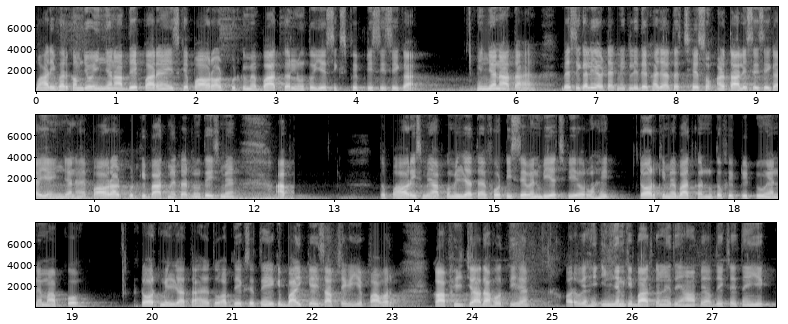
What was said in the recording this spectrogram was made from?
भारी भरकम जो इंजन आप देख पा रहे हैं, इसके पावर आउटपुट की मैं बात कर लूँ तो ये सिक्स फिफ्टी सी का इंजन आता है। बेसिकली अगर टेक्निकली देखा जाए तो छः सौ का ये इंजन है। पावर आउटपुट की बात मैं कर लूँ तो इसमें आप तो पावर इसमें आपको मिल जाता है फोर्टी सेवन बी और वहीं टॉर्क की मैं बात करूँ तो 52 टू आपको टॉर्क मिल जाता है तो आप देख सकते हैं कि बाइक के हिसाब से ये पावर काफ़ी ज़्यादा होती है। और वहीं इंजन की बात कर लें तो यहाँ पे आप देख सकते हैं ये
